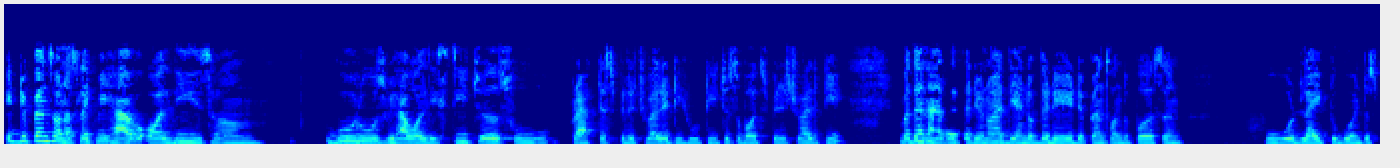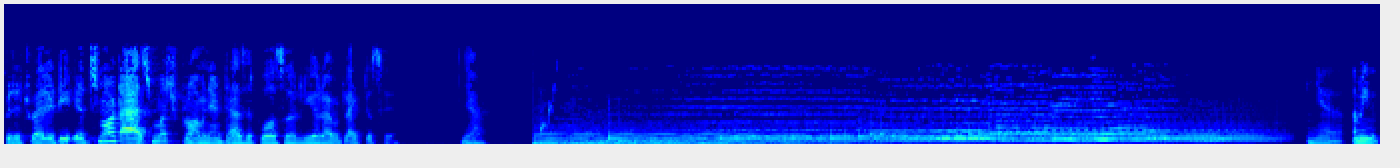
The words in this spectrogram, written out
it depends on us. Like we have all these um, gurus, we have all these teachers who practice spirituality, who teach us about spirituality. But then, as I said, you know, at the end of the day, it depends on the person who would like to go into spirituality. It's not as much prominent as it was earlier. I would like to say, yeah. Yeah. I mean,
